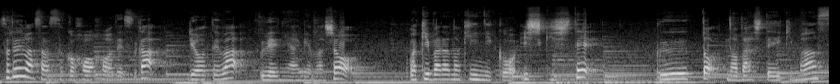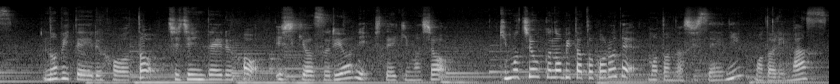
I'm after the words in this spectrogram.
それでは早速方法ですが両手は上に上げましょう。脇腹の筋肉を意識してぐーっと伸ばしていきます。伸びている方と縮んでいる方意識をするようにしていきましょう。気持ちよく伸びたところで元の姿勢に戻ります。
